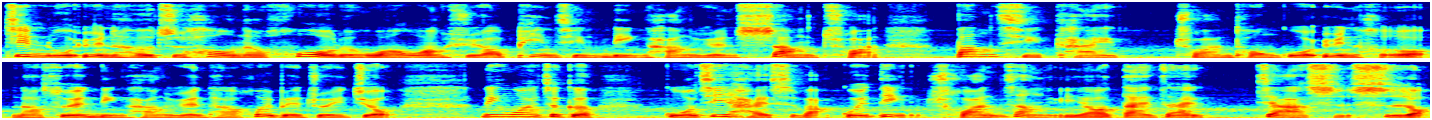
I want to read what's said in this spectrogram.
进入运河之后呢，货轮往往需要聘请领航员上船，帮其开船通过运河。那所以领航员他会被追究。另外，这个国际海事法规定，船长也要待在驾驶室哦。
